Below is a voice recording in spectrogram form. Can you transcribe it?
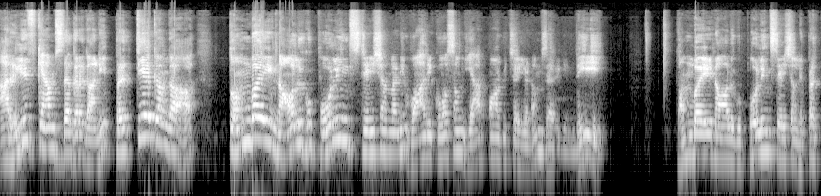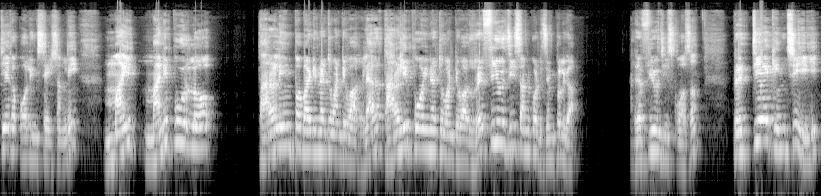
ఆ రిలీఫ్ క్యాంప్స్ దగ్గర కానీ ప్రత్యేకంగా తొంభై నాలుగు పోలింగ్ స్టేషన్లని వారి కోసం ఏర్పాటు చేయడం జరిగింది. తొంభై నాలుగు పోలింగ్ స్టేషన్లు ప్రత్యేక పోలింగ్ స్టేషన్లు మై మణిపూర్లో తరలింపబడినటువంటి వారు లేదా తరలిపోయినటువంటి వారు రెఫ్యూజీస్ అనుకోండి సింపుల్గా. రెఫ్యూజీస్ కోసం ప్రత్యేకించి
